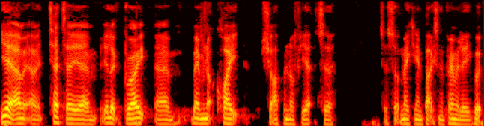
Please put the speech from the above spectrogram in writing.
Yeah, I mean, I mean Tete, um, he looked bright. Um, maybe not quite sharp enough yet to to sort of make an impact in the Premier League, but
